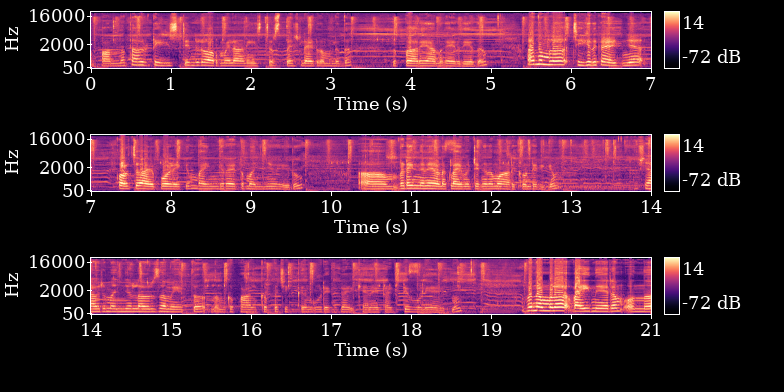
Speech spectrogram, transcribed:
അപ്പോൾ അന്നത്തെ ആ ഒരു ടേസ്റ്റിന്റെ ഒരു ഓർമ്മയിലാണ് ഈസ്റ്റർ സ്പെഷ്യലായിട്ട് നമ്മളിത് പ്രിപ്പയർ ചെയ്യാമെന്ന് കരുതിയത്. അത് നമ്മൾ ചെയ്ത് കഴിഞ്ഞ് കുറച്ച് ആയപ്പോഴേക്കും ഭയങ്കരമായിട്ട് മഞ്ഞ് ആം, ഇവിടെ ഇങ്ങനെയാണ് ക്ലൈമറ്റ് ഇങ്ങനെ മാറിക്കൊണ്ടിരിക്കും. പക്ഷെ ആ ഒരു മഞ്ഞുള്ള ഒരു സമയത്ത് നമുക്ക് പാൽക്കപ്പ ചിക്കൻ കൂടിയൊക്കെ കഴിക്കാനായിട്ട് അടിപൊളിയായിരുന്നു. അപ്പോൾ നമ്മൾ വൈകുന്നേരം ഒന്ന്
